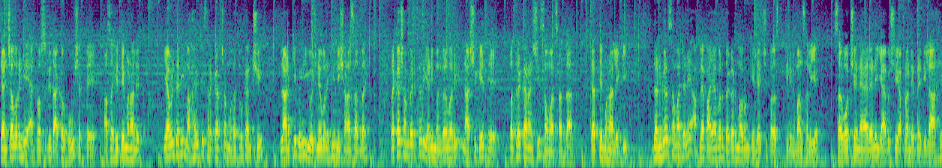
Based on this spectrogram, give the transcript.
त्यांच्यावरही अॅट्रॉसिटी दाखल होऊ शकते असंही ते म्हणालेत. यावेळी त्यांनी महायुती सरकारच्या महत्वाकांक्षी लाडकी बहीण योजनेवरही निशाणा साधलाय. प्रकाश आंबेडकर यांनी मंगळवारी नाशिक येथे पत्रकारांशी संवाद साधला. त्यात ते म्हणाले की धनगर समाजाने आपल्या पायावर दगड मारून गेल्याची परिस्थिती निर्माण झाली आहे. सर्वोच्च न्यायालयाने याविषयी आपला निर्णय दिला आहे.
